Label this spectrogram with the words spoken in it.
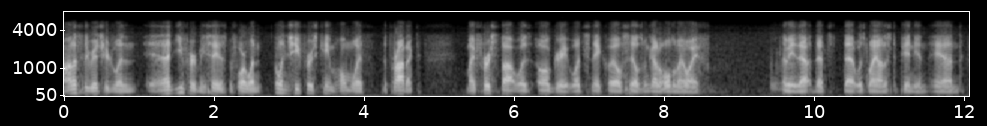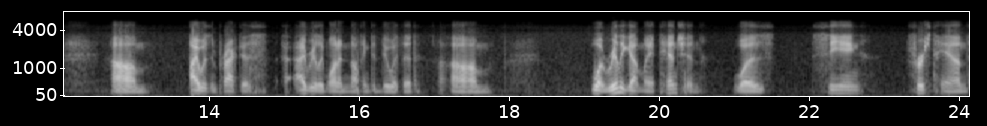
honestly, Richard, when and you've heard me say this before, when when she first came home with the product, my first thought was, "Oh, great! What snake oil salesman got a hold of my wife?" I mean, that that's that was my honest opinion, and um, I was in practice. I really wanted nothing to do with it. Um, what really got my attention was seeing firsthand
